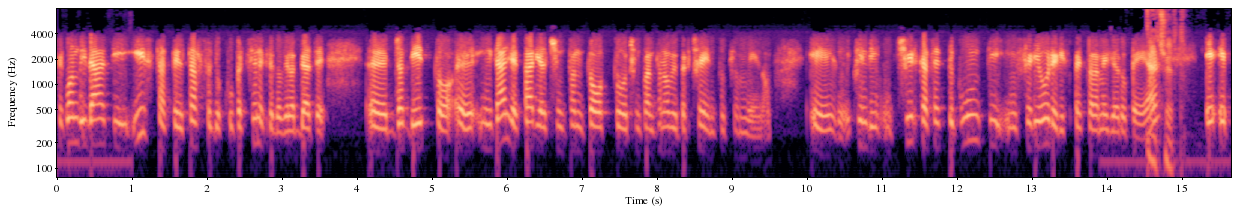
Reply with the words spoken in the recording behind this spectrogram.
secondo i dati Istat il tasso di occupazione, credo che l'abbiate eh, già detto, eh, in Italia è pari al 58-59% più o meno e quindi circa 7 punti inferiore rispetto alla media europea. Eh, certo. e,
